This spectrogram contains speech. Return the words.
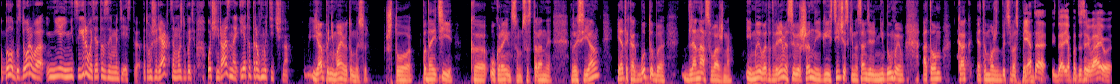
было бы здорово не инициировать это взаимодействие, потому что реакция может быть очень разная, и это травматично. Я понимаю эту мысль, что подойти к украинцам со стороны россиян, это как будто бы для нас важно – и мы в это время совершенно эгоистически, на самом деле, не думаем о том, как это может быть воспринято. Это, да, я подозреваю,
